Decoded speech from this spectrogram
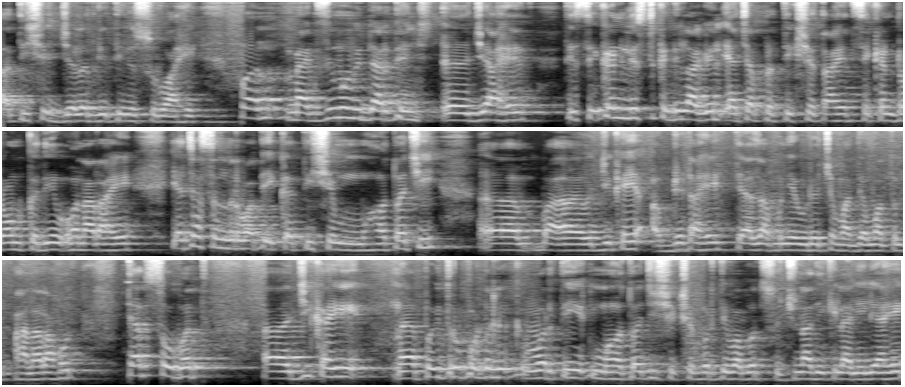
अतिशय जलदगतीने सुरू आहे. पण मॅक्झिमम विद्यार्थ्यांची जे आहेत ते सेकंड लिस्ट कधी लागेल याच्या प्रतीक्षेत आहेत. सेकंड राऊंड कधी होणार आहे? याच्या संदर्भात एक अतिशय महत्त्वाची बा- जी काही अपडेट आहे ते आज आपण या व्हिडिओच्या माध्यमातून पाहणार आहोत. त्याचसोबत जी काही पवित्र पोर्टलवरती एक महत्त्वाची शिक्षक भरतीबाबत सूचना देखील आलेली आहे.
